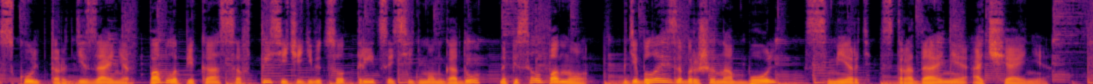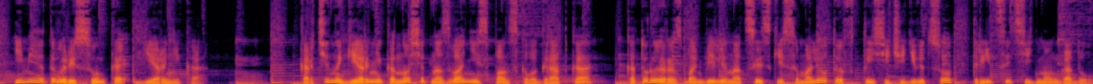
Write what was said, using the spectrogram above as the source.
скульптор, дизайнер Пабло Пикассо в 1937 году написал панно, где была изображена боль, смерть, страдание, отчаяние. Имя этого рисунка – Герника. Картина Герника носит название испанского городка, который разбомбили нацистские самолеты в 1937 году.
